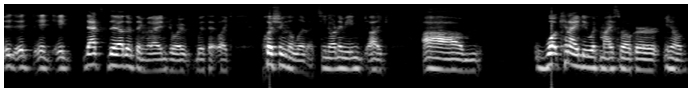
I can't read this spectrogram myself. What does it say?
It, it it it that's the other thing that I enjoy with it, like pushing the limits. You know what I mean? Like, um, what can I do with my smoker? You know,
